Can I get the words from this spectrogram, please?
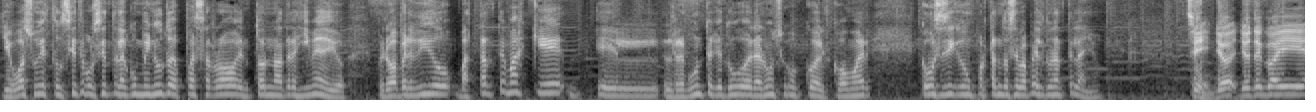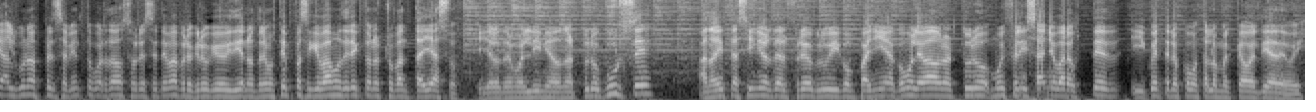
llegó a subir hasta un 7% en algún minuto, después cerró en torno a 3,5%, pero ha perdido bastante más que el, el repunte que tuvo el anuncio con Codelco. Vamos a ver cómo se sigue comportando ese papel durante el año. Sí, yo, yo tengo ahí algunos pensamientos guardados sobre ese tema, pero creo que hoy día no tenemos tiempo, así que vamos directo a nuestro pantallazo, que ya lo tenemos en línea. Don Arturo Curse, analista senior de Alfredo Cruz y compañía. ¿Cómo le va, don Arturo? Muy feliz año para usted y cuéntenos cómo están los mercados el día de hoy.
